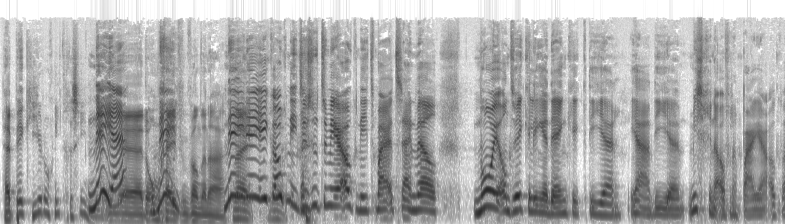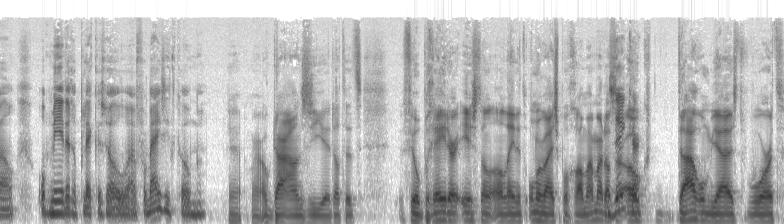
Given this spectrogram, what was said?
Heb ik hier nog niet gezien? Nee, hè? De, de omgeving van Den Haag. Nee, nee, nee ik ook niet. Dus meer ook niet. Maar het zijn wel mooie ontwikkelingen, denk ik, die, uh, ja, die je misschien over een paar jaar ook wel op meerdere plekken zo voorbij ziet komen. Ja, maar ook daaraan zie je dat het veel breder is dan alleen het onderwijsprogramma. Maar dat er ook daarom juist wordt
